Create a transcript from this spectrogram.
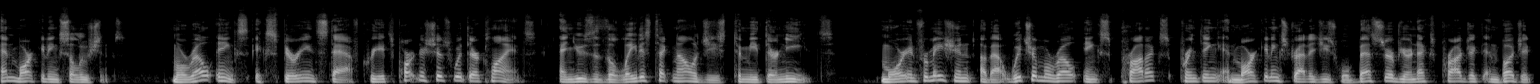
and marketing solutions. Morel Ink.'s experienced staff creates partnerships with their clients and uses the latest technologies to meet their needs. More information about which of Morel Ink.'s products, printing, and marketing strategies will best serve your next project and budget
